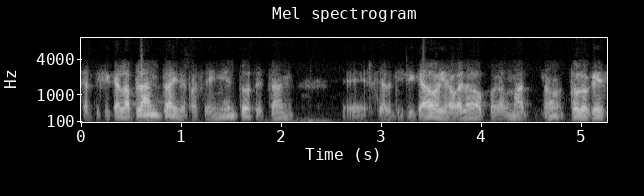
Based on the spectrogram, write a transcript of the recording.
certificar la planta y los procedimientos están eh, certificados y avalados por ADMAT, ¿no? Todo lo que es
